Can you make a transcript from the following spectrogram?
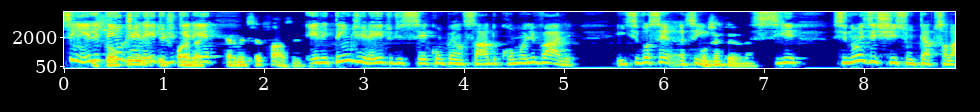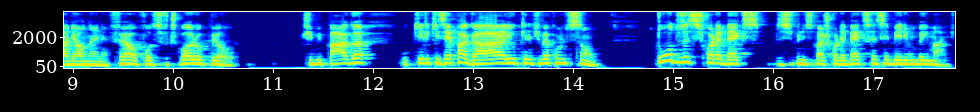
Sim, ele tem o direito de querer. Ele tem direito de ser compensado como ele vale. E se você, assim, Com certeza. se se não existisse um teto salarial na NFL, fosse futebol europeu, o time paga o que ele quiser pagar e o que ele tiver condição. Todos esses quarterbacks, esses principais quarterbacks receberiam bem mais.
